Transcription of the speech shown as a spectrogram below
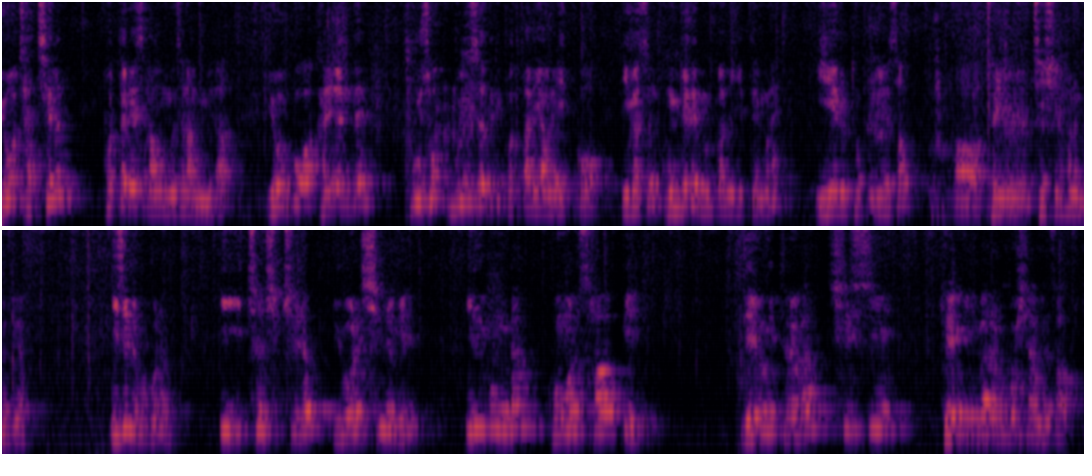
요 자체는 보따리에서 나온 문서는 아닙니다. 요거와 관련된 부속 문서들이 보따리 안에 있고 이것은 공개된 문건이기 때문에 이해를 돕기 위해서 어, 저희를 제시를 하는 건데요. 이재명 후보는 이 2017년 6월 16일 1공단 공원 사업비 내용이 들어간 실시 계획 인가를 고시하면서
